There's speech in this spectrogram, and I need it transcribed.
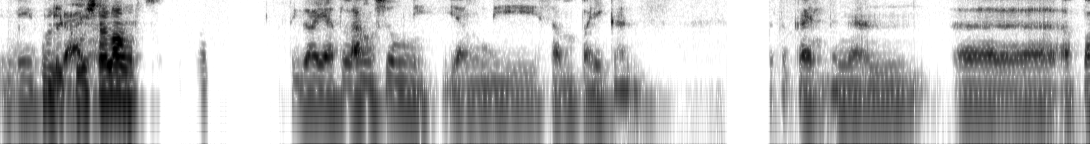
Ini tiga ayat, tiga ayat langsung nih yang disampaikan terkait dengan eh, apa?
